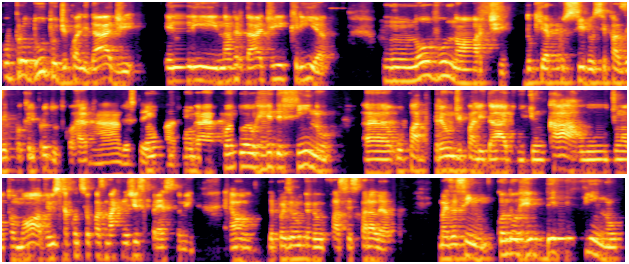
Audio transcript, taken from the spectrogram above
o produto de qualidade, ele, na verdade, cria um novo norte do que é possível se fazer com aquele produto, correto? Ah, gostei. Então, é, quando eu redefino uh, o padrão de qualidade de um carro, de um automóvel, isso aconteceu com as máquinas de expresso também. É um, depois eu, eu faço esse paralelo. Mas, assim, quando eu redefino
